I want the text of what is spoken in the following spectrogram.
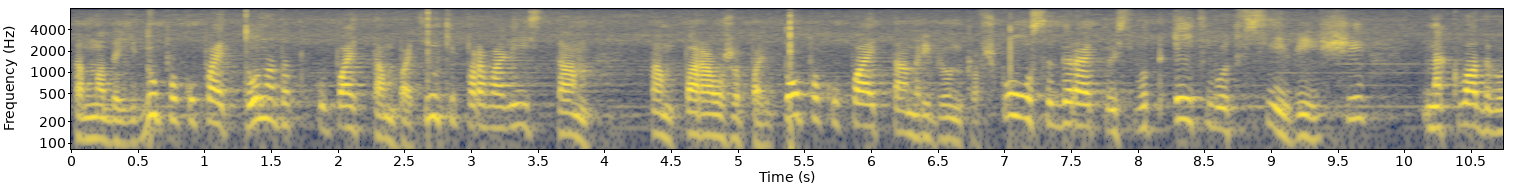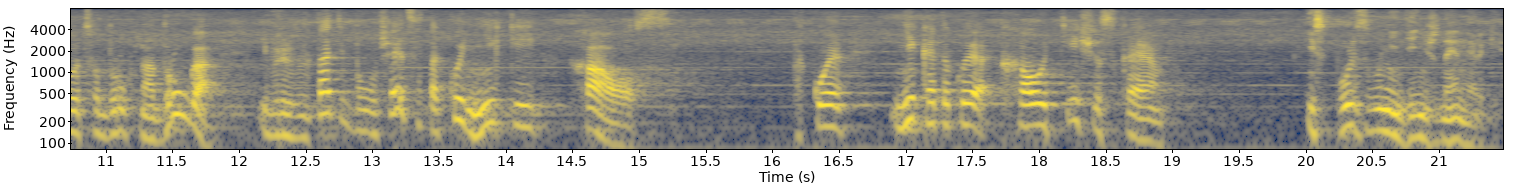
Там надо еду покупать, то надо покупать, там ботинки порвались, там, там пора уже пальто покупать, там ребенка в школу собирать. То есть вот эти вот все вещи накладываются друг на друга, и в результате получается такой некий хаос. Такое, некое такое хаотическое использование денежной энергии.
